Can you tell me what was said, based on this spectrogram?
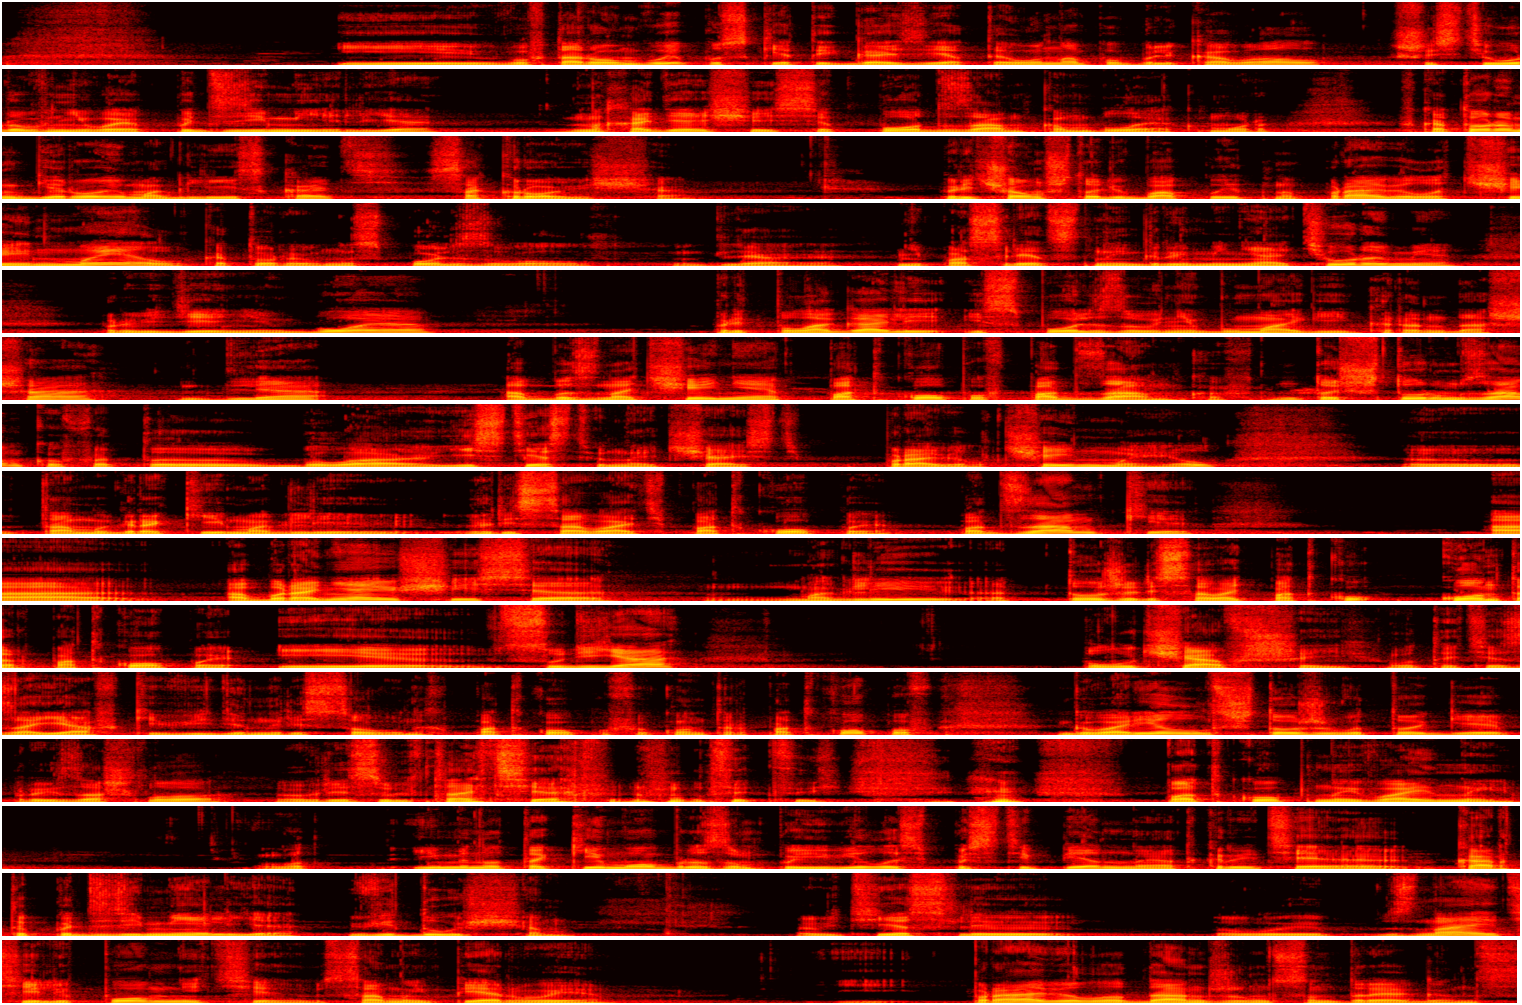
и во втором выпуске этой газеты он опубликовал шестиуровневое подземелье, находящееся под замком Блэкмор, в котором герои могли искать сокровища. Причем, что любопытно, правила Chainmail, которые он использовал для непосредственной игры миниатюрами, проведения боя, предполагали использование бумаги и карандаша для обозначения подкопов под замков. Ну, то есть штурм замков это была естественная часть правил Chainmail. Э, там игроки могли рисовать подкопы под замки, а обороняющиеся могли тоже рисовать подко- контрподкопы. И судья получавший вот эти заявки в виде нарисованных подкопов и контрподкопов, говорил, что же в итоге произошло в результате вот этой подкопной войны. Вот именно таким образом появилось постепенное открытие карты подземелья ведущим. Ведь если вы знаете или помните самые первые правила Dungeons and Dragons —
